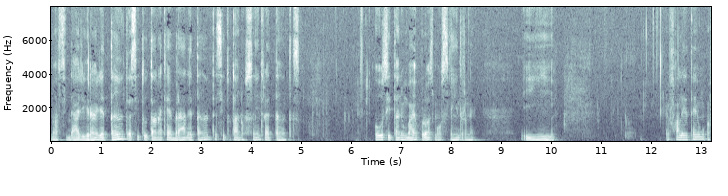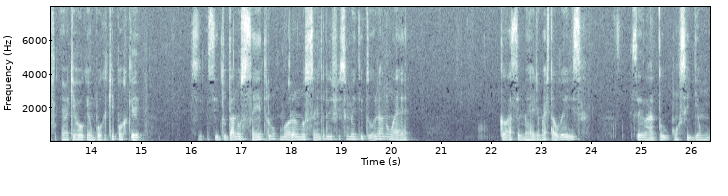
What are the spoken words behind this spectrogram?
na cidade grande é tanta, se tu tá na quebrada é tanta, se tu tá no centro é tantas. Ou se tá num bairro próximo ao centro, né? E eu falei até um, eu equivoquei um pouco aqui porque se, se tu tá no centro, morando no centro, dificilmente tu já não é classe média, mas talvez sei lá, tu conseguir um,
